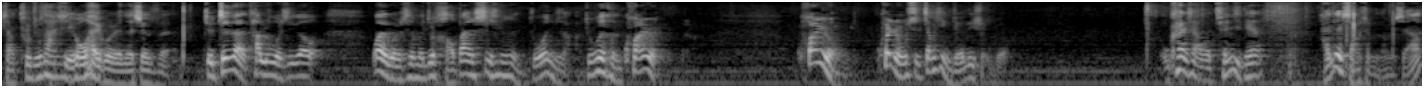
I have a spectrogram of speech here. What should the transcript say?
想突出他是一个外国人的身份，就真的他如果是一个外国人身份，就好办事情很多，你知道就会很宽容。宽容，宽容是张信哲的一首歌。我看一下，我前几天还在想什么东西啊？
